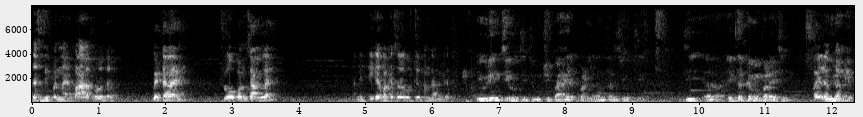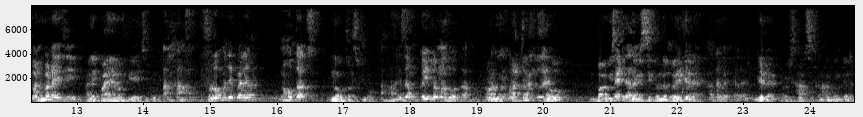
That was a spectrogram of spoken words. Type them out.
जास्ती पण नाही. पण आता थोडंसं बेटर आहे. फ्लो पण चांगला आहे. आणि ठीक आहे बाकी सगळ्या गोष्टी पण चांगल्या आहेत. युरिन जी होती तुमची बाहेर पडल्यानंतर जी होती ती एकतर कमी पडायची. पहिलं कमी पण पडायची. आणि पायावरती यायची हा फ्लो म्हणजे पहिला नव्हताच. नव्हताच फ्लो हा एकदम कमी प्रमाणात होता. आणि आता. फ्लो बावीस ते. तेवीस सेकंदापर्यंत गेलाय. आता बेटर आहे. गेलाय बावीस तेवीस सेकंदापर्यंत गेलाय.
